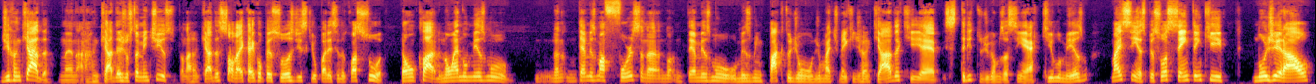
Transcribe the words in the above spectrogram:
de ranqueada, né? A ranqueada é justamente isso. Então na ranqueada você só vai cair com pessoas de skill parecida com a sua. Então, claro, não é no mesmo não tem a mesma força, né? não tem a mesmo, o mesmo impacto de um, de um matchmaking de ranqueada, que é estrito, digamos assim, é aquilo mesmo. Mas sim, as pessoas sentem que, no geral,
